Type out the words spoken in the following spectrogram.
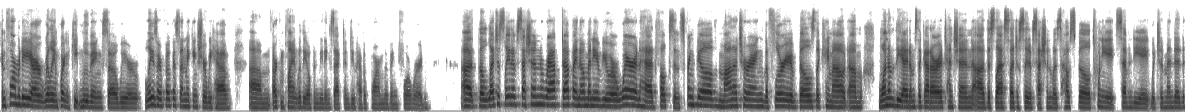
conformity are really important to keep moving. So we're laser focused on making sure we have um, are compliant with the Open Meetings Act and do have a quorum moving forward. Uh, the legislative session wrapped up. I know many of you are aware and had folks in Springfield monitoring the flurry of bills that came out. Um, one of the items that got our attention uh, this last legislative session was House Bill 2878, which amended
